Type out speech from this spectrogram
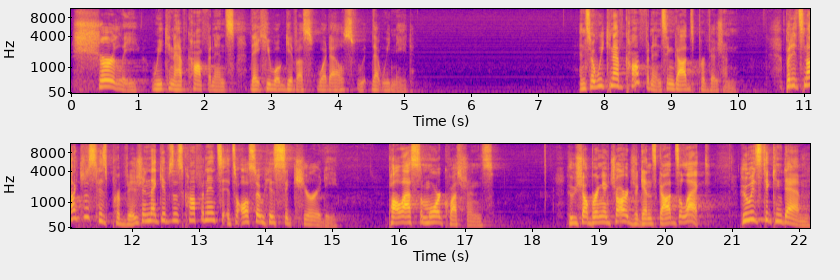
surely we can have confidence that He will give us what else that we need. And so we can have confidence in God's provision. But it's not just His provision that gives us confidence, it's also His security. Paul asks some more questions Who shall bring a charge against God's elect? Who is to condemn?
